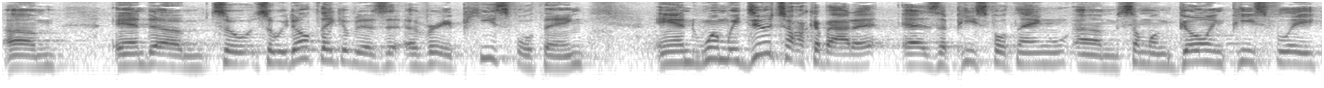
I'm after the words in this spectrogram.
Um, and um, so, so we don't think of it as a, a, very peaceful thing. And when we do talk about it as a peaceful thing, um, someone going peacefully,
